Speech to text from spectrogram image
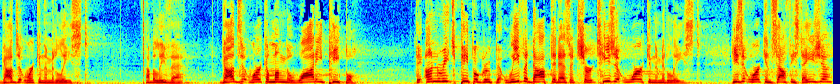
God's at work in the Middle East. I believe that. God's at work among the Wadi people, the unreached people group that we've adopted as a church. He's at work in the Middle East. He's at work in Southeast Asia.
